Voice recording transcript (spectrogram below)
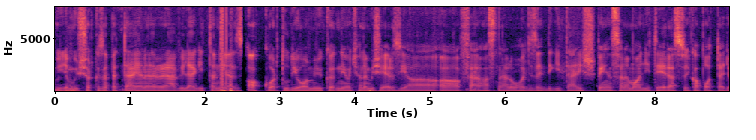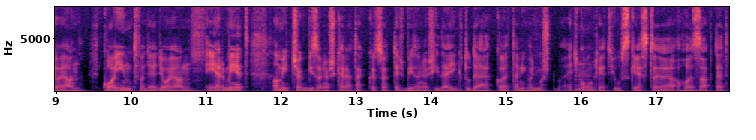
ugye a műsor közepetáján erre rávilágítani, ez akkor tud jól működni, hogyha nem is érzi a, a felhasználó, hogy ez egy digitális pénz, hanem annyit érez, hogy kapott egy olyan coint, vagy egy olyan érmét, amit csak bizonyos keretek között és bizonyos ideig tud elkölteni, hogy most egy mm. konkrét use case-t hozzak. Tehát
